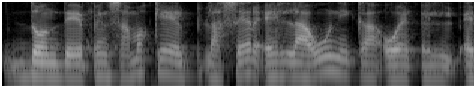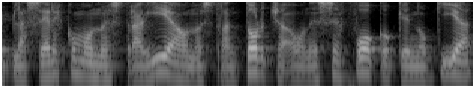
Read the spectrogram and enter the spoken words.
donde pensamos que el placer es la única o el, placer es como nuestra guía o nuestra antorcha o ese foco que nos guía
